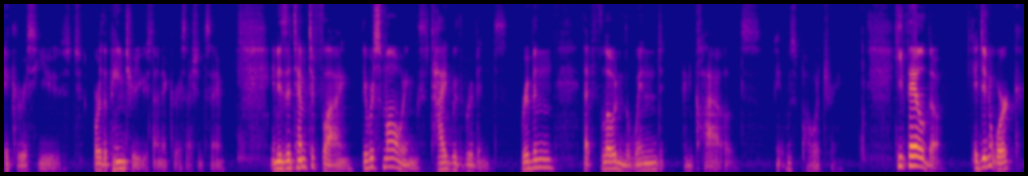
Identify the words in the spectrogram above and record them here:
Icarus used, or the painter used on Icarus, I should say. In his attempt to fly, they were small wings tied with ribbons, ribbon that flowed in the wind and clouds. It was poetry. He failed, though. It didn't work,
